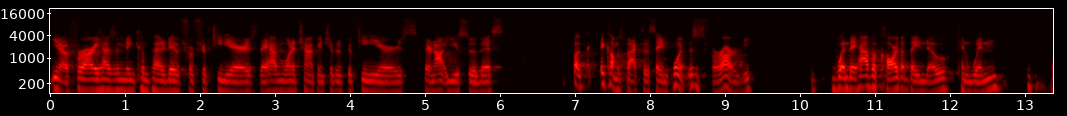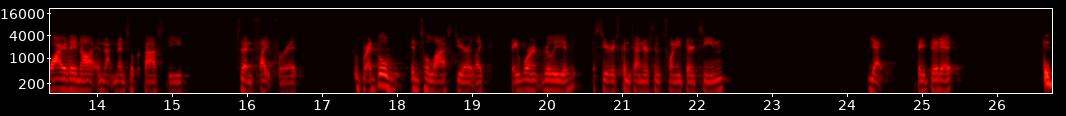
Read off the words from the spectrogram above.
you know, Ferrari hasn't been competitive for 15 years. They haven't won a championship in 15 years. They're not used to this. But it comes back to the same point. This is Ferrari. When they have a car that they know can win, why are they not in that mental capacity to then fight for it? Red Bull until last year, like they weren't really a, serious contender since 2013. Yet they did it. They,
